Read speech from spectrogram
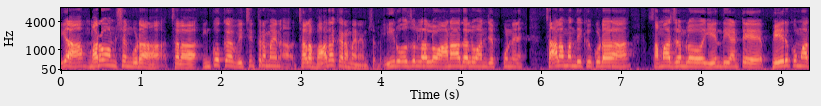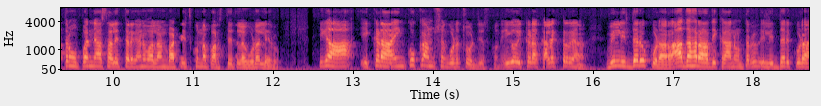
ఇక మరో అంశం కూడా చాలా ఇంకొక విచిత్రమైన చాలా బాధాకరమైన అంశం. ఈ రోజులలో అనాథలు అని చెప్పుకునే చాలా మందికి కూడా సమాజంలో ఏంది అంటే పేరుకు మాత్రం ఉపన్యాసాలు ఇస్తారు కానీ వాళ్ళని పట్టించుకున్న పరిస్థితిలో కూడా లేరు. ఇక ఇక్కడ ఇంకొక అంశం కూడా చోటు చేసుకుంది. ఇగో ఇక్కడ కలెక్టర్ వీళ్ళిద్దరూ కూడా రాధా రాధిక అని ఉంటారు. వీళ్ళిద్దరు కూడా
